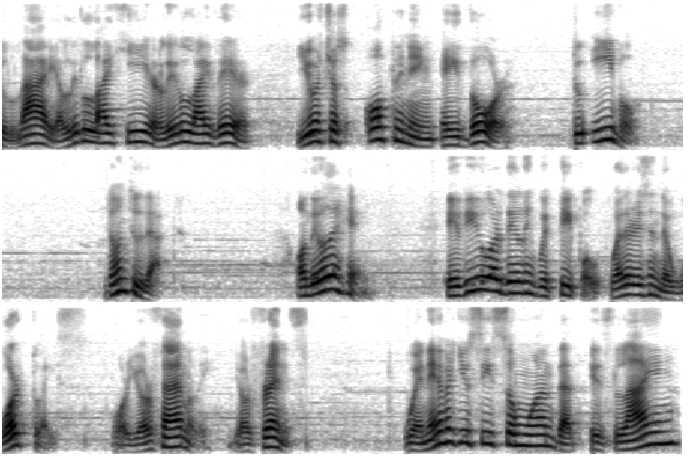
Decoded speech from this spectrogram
to lie, a little lie here, a little lie there, you are just opening a door to evil. Don't do that. On the other hand, if you are dealing with people, whether it's in the workplace, or your family, your friends, whenever you see someone that is lying,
